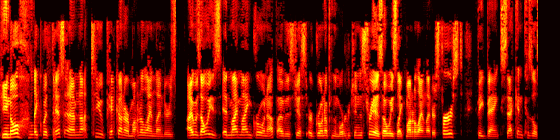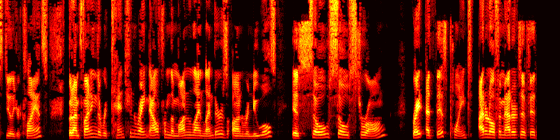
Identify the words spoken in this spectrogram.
You know, like with this, and I'm not to pick on our monoline lenders. I was always, in my mind growing up, I was just, or growing up in the mortgage industry, I was always like monoline lenders first, big bank second, because they'll steal your clients. But I'm finding the retention right now from the monoline lenders on renewals is so, so strong, right? At this point, I don't know if it matters if it,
